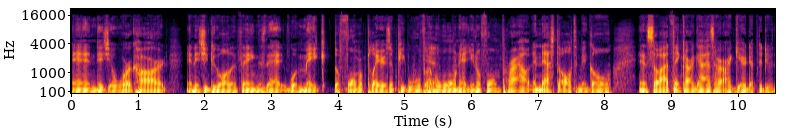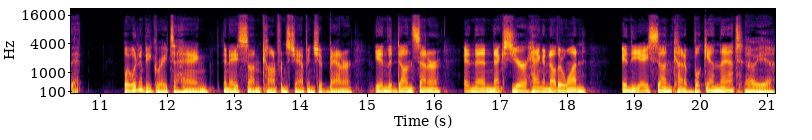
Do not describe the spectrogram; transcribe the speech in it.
And did you work hard and did you do all the things that would make the former players and people who've yeah. ever worn that uniform proud and that's the ultimate goal and so i think our guys are, are geared up to do that boy wouldn't it be great to hang an asun conference championship banner in the dunn center and then next year hang another one in the asun kind of bookend that oh yeah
